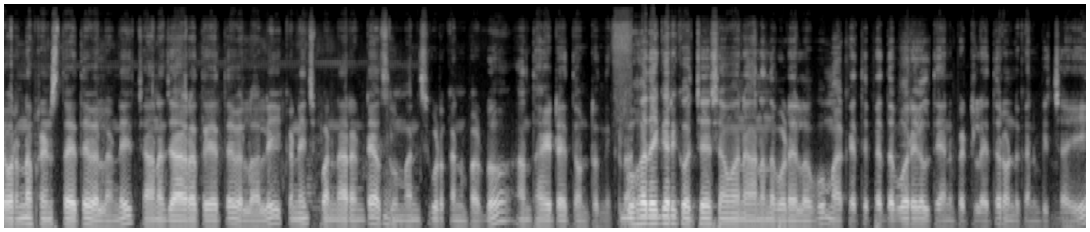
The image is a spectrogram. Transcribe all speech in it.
ఎవరన్నా ఫ్రెండ్స్తో అయితే వెళ్ళండి. చాలా జాగ్రత్తగా అయితే వెళ్ళాలి. ఇక్కడ నుంచి పడినారంటే అసలు మనిషి కూడా కనపడదు అంత హైట్ అయితే ఉంటుంది ఇక్కడ. గుహ దగ్గరికి వచ్చేసామని ఆనందపడేలోపు మాకైతే పెద్ద బోరెగల తేనె పెట్టెలు అయితే రెండు కనిపించాయి.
